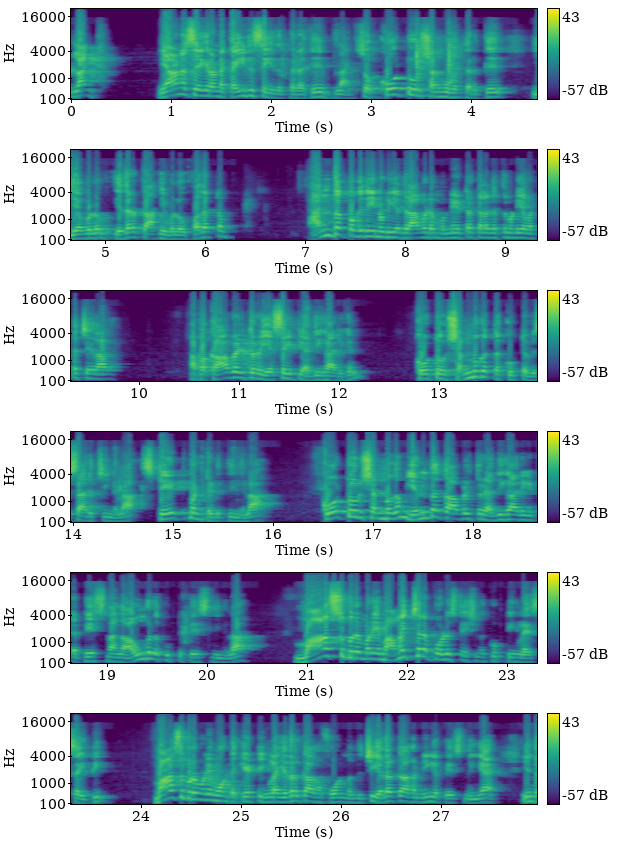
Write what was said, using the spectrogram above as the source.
பிளாங்க் ஞானசேகரனை கைது செய்த பிறகு பிளாங்க் ஸோ கோட்டூர் சண்முகத்திற்கு எவ்வளவு எதற்காக இவ்வளவு பதட்டம்? அந்த பகுதியினுடைய திராவிட முன்னேற்ற கழகத்தினுடைய வட்ட செயலாளர். அப்ப காவல்துறை எஸ்ஐடி அதிகாரிகள் கோட்டூர் சண்முகத்தை கூப்பிட்டு விசாரிச்சீங்களா? ஸ்டேட்மெண்ட் எடுத்தீங்களா? கோட்டூர் சண்முகம் எந்த காவல்துறை அதிகாரி கிட்ட பேசினாங்க? அவங்கள கூப்பிட்டு பேசுனீங்களா? மா சுப்பிரமணியம் அமைச்சரை போலீஸ் ஸ்டேஷனை கூப்பிட்டீங்களா எஸ்ஐடி மா சுப்பிரமணியம் உன்ட்ட கேட்டீங்களா? எதற்காக ஃபோன் வந்துச்சு? எதற்காக நீங்க பேசுனீங்க? இந்த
